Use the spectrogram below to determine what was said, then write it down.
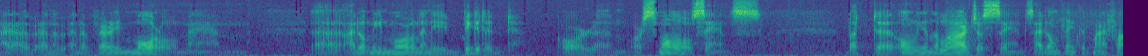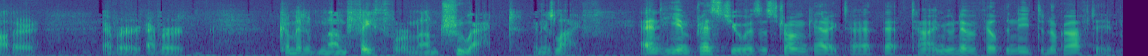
I, and, a, and a very moral man. Uh, I don't mean moral in any bigoted or um, or small sense, but uh, only in the largest sense. I don't think that my father ever ever committed an unfaithful and untrue act in his life. And he impressed you as a strong character at that time. You never felt the need to look after him,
